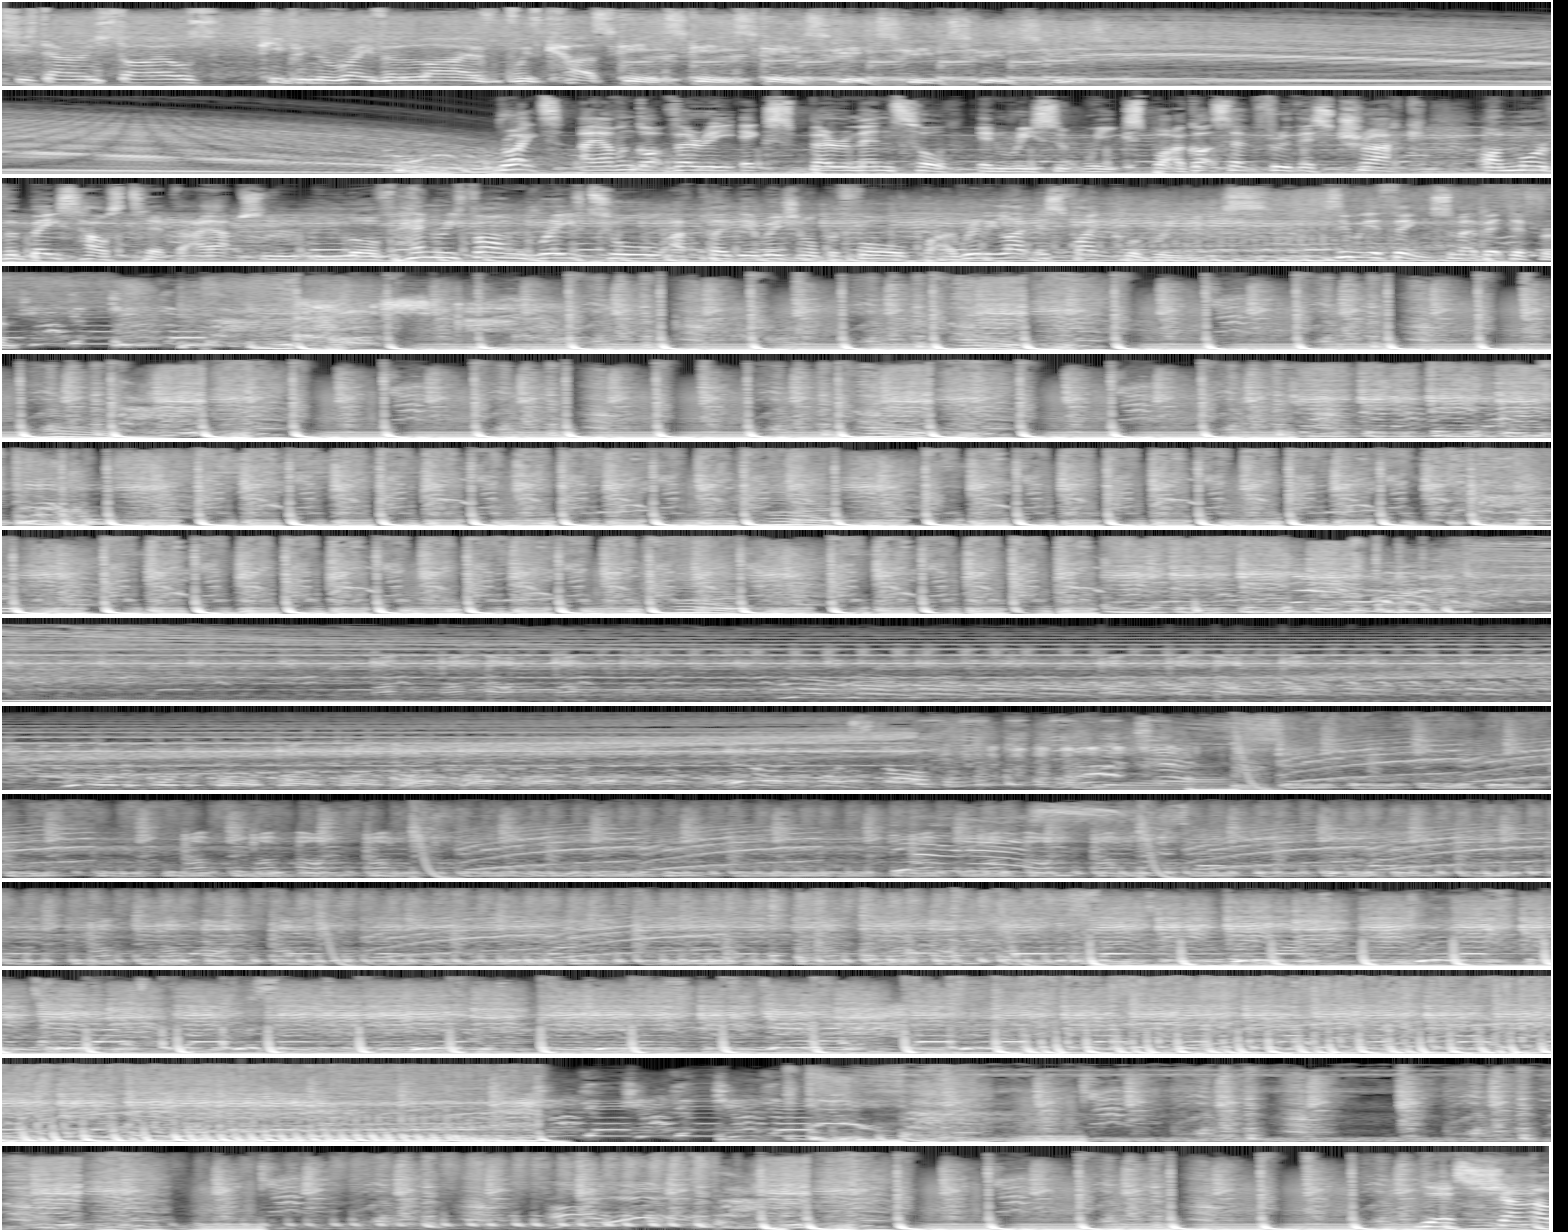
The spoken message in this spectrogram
This is Darren Styles, keeping the rave alive with skin, skin. Right, I haven't got very experimental in recent weeks, but I got sent through this track on more of a bass house tip that I absolutely love. Henry Fong, Rave Tool, I've played the original before, but I really like this Fight Club remix. See what you think, something a bit different.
